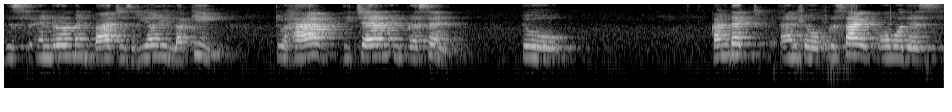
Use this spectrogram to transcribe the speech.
this enrollment batch is really lucky to have the chairman present to conduct and to preside over this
